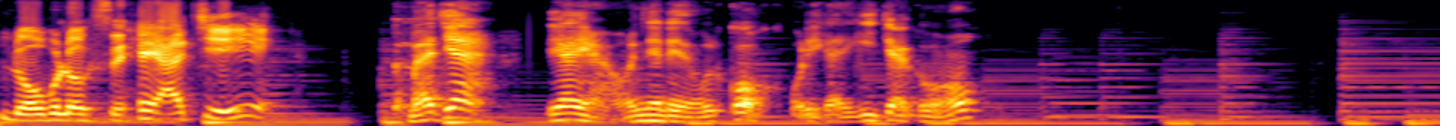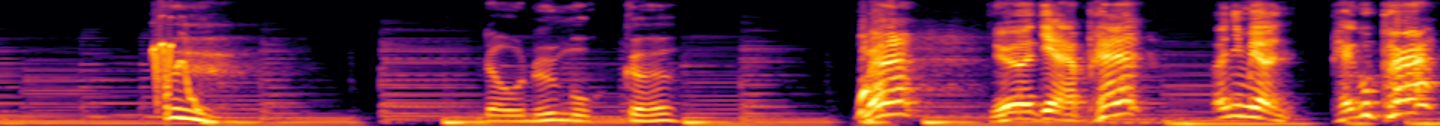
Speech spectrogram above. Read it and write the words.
로블록스 해야지. 맞아 리아야 오늘은 우리 꼭 우리가 이기자고 나 오늘 못 가. 뭐? 너 어디 아파? 아니면 배고파?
